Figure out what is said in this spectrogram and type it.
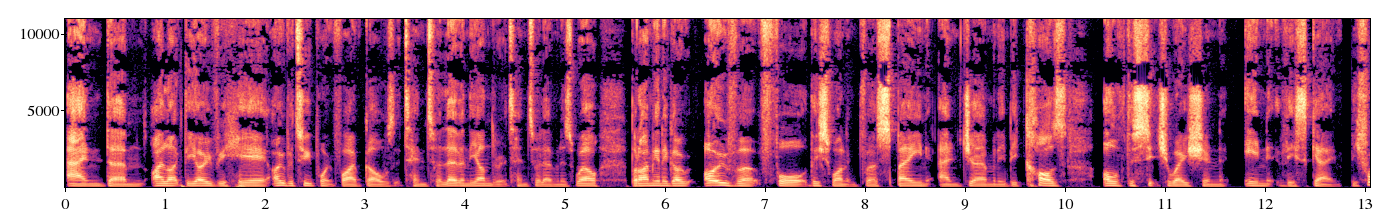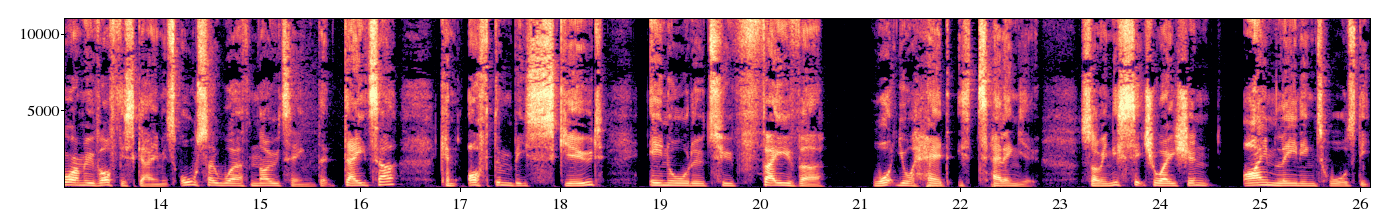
And um, I like the over here, over 2.5 goals at 10 to 11, the under at 10 to 11 as well. But I'm going to go over for this one for Spain and Germany because of the situation in this game. Before I move off this game, it's also worth noting that data can often be skewed in order to favour what your head is telling you. So in this situation, I'm leaning towards the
